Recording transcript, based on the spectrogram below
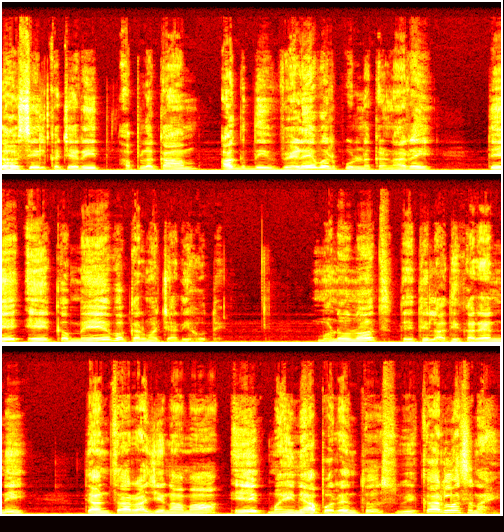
तहसील कचेरीत आपलं काम अगदी वेळेवर पूर्ण करणारे ते एकमेव कर्मचारी होते. म्हणूनच तेथील अधिकाऱ्यांनी त्यांचा राजीनामा एक महिन्यापर्यंत स्वीकारलाच नाही.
